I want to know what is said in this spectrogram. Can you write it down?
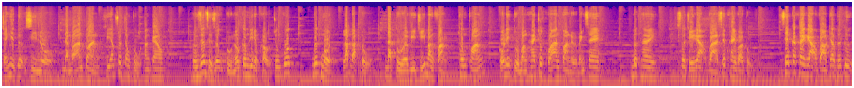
tránh hiện tượng xì nổ, đảm bảo an toàn khi áp suất trong tủ tăng cao. Hướng dẫn sử dụng tủ nấu cơm điện nhập khẩu Trung Quốc. Bước 1. Lắp đặt tủ. Đặt tủ ở vị trí bằng phẳng, thông thoáng, cố định tủ bằng hai chốt khóa an toàn ở bánh xe. Bước 2 sơ chế gạo và xếp khay vào tủ. Xếp các khay gạo vào theo thứ tự.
